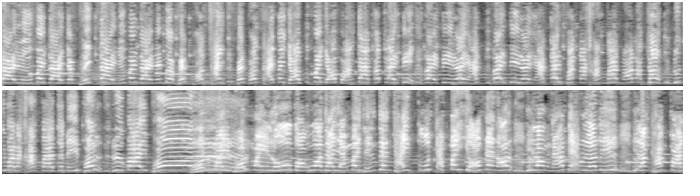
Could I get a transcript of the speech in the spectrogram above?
ได้หรือไม่ได้จะพลิกได้หรือไม่ได้ในเมื่อเพชรพรชัยเพชรพรชัยไม่ยอมไม่ยอมหวังยามครับไล่บี้ไล่บี้ไล่อัดไล่บี้ไล่อัดไล่ฟัดระขังแปดหมอนำโชค จะหนีพ้นหรือไม่พ้นผลไม่ผลไม่รู้บอกว่าถ้ายังไม่ถึงเส้นชัยกูจะไม่ยอมแน่นอนล่องน้ำแดงเรือดีระคังแปด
